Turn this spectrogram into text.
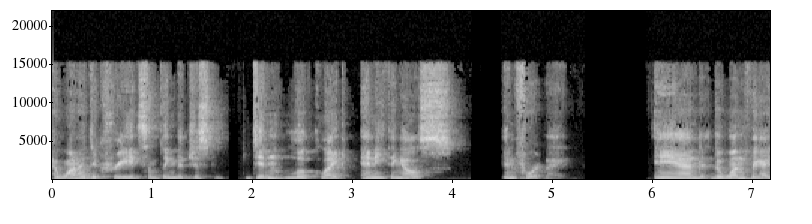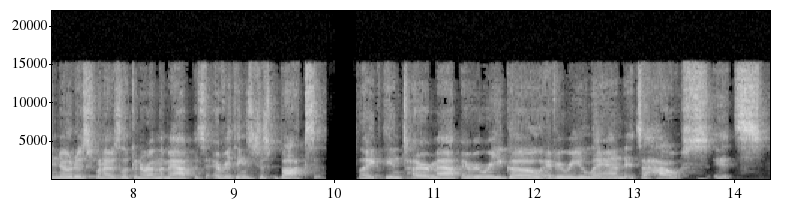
I wanted to create something that just didn't look like anything else in Fortnite. And the one thing I noticed when I was looking around the map is everything's just boxes. Like the entire map, everywhere you go, everywhere you land, it's a house. It's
